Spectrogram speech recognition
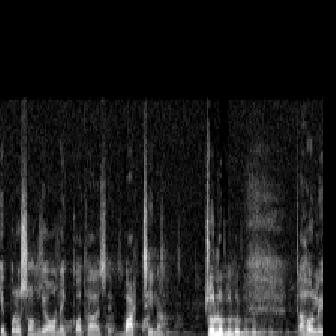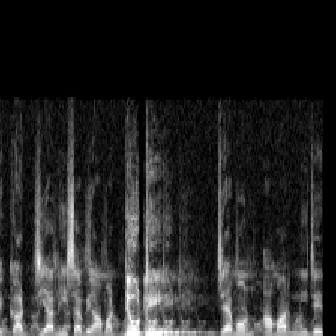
এ প্রসঙ্গে অনেক কথা আছে, বাড়ছি না। চলুন। তাহলে গার্জিয়ান হিসাবে আমার ডিউটি যেমন আমার নিজের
